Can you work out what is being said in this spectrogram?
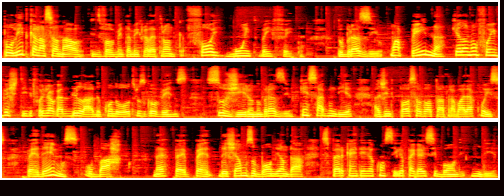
política nacional de desenvolvimento da microeletrônica foi muito bem feita do Brasil. Uma pena que ela não foi investida e foi jogada de lado quando outros governos surgiram no Brasil. Quem sabe um dia a gente possa voltar a trabalhar com isso. Perdemos o barco né? deixamos o bonde andar. Espero que a gente ainda consiga pegar esse bonde um dia.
